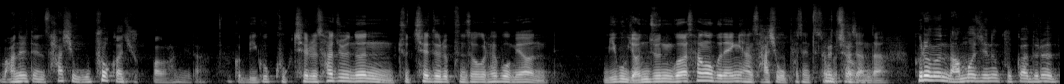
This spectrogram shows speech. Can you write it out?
많을 때는 45%까지 육박을 합니다. 그러니까 미국 국채를 사주는 주체들을 분석을 해보면 미국 연준과 상업은행이 한 45% 정도 그렇죠. 차지한다. 그러면 나머지는 국가들은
